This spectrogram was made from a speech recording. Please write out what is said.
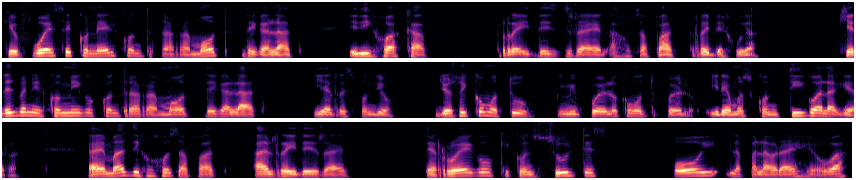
que fuese con él contra Ramot de Galat. Y dijo a Acab, rey de Israel, a Josafat, rey de Judá, ¿quieres venir conmigo contra Ramot de Galat? Y él respondió, yo soy como tú y mi pueblo como tu pueblo, iremos contigo a la guerra. Además dijo Josafat al rey de Israel, te ruego que consultes hoy la palabra de Jehová.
